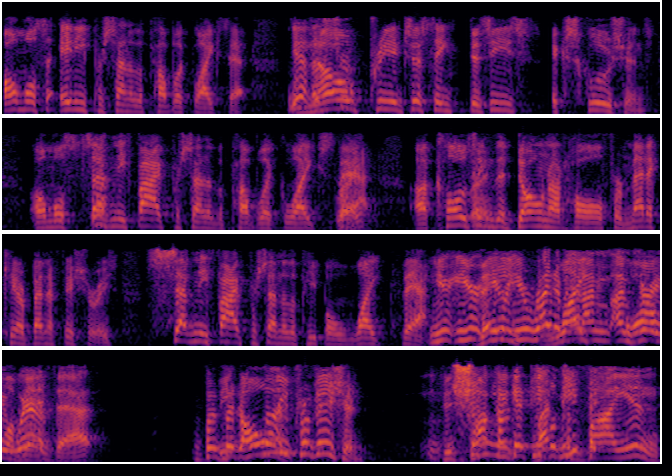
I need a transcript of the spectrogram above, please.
Almost 80% of the public likes that. Yeah, no pre-existing disease exclusions. Almost 75% of the public likes Right. that. Uh, closing Right. the donut hole for Medicare beneficiaries. 75% of the people like that. You're, you're, you're, right. like about I'm, I'm very aware it. of that. But, The but only on. provision. shouldn't Tucker, you get people to buy in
